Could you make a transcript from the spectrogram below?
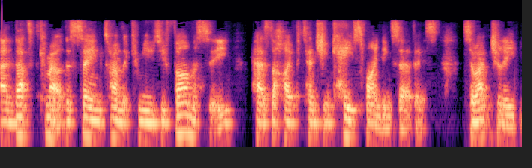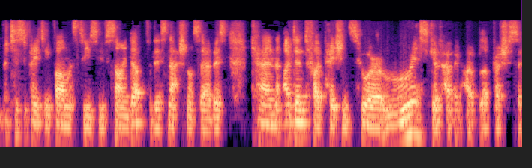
And that's come out at the same time that community pharmacy has the hypertension case finding service. So actually participating pharmacies who've signed up for this national service can identify patients who are at risk of having high blood pressure. So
